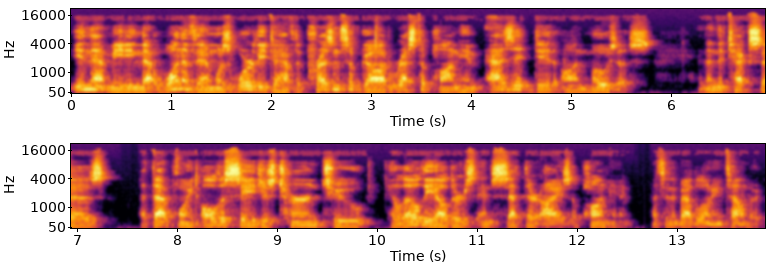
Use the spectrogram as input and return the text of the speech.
in that meeting that one of them was worthy to have the presence of God rest upon him as it did on Moses. And then the text says, at that point, all the sages turned to Hillel the elders and set their eyes upon him. That's in the Babylonian Talmud.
